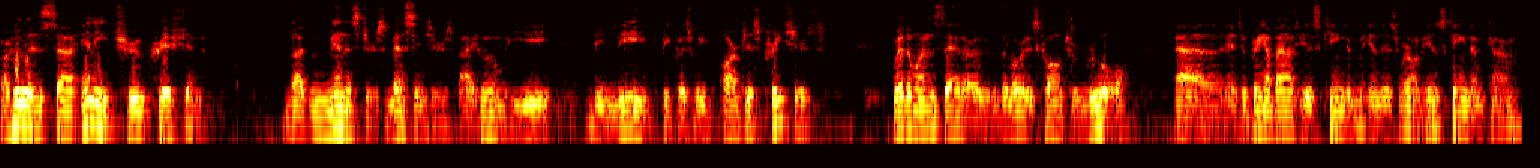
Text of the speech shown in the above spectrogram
Or who is uh, any true Christian but ministers, messengers by whom ye believed because we are just preachers. We're the ones that are, the Lord is called to rule, uh, to bring about His kingdom in this world. His kingdom come,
